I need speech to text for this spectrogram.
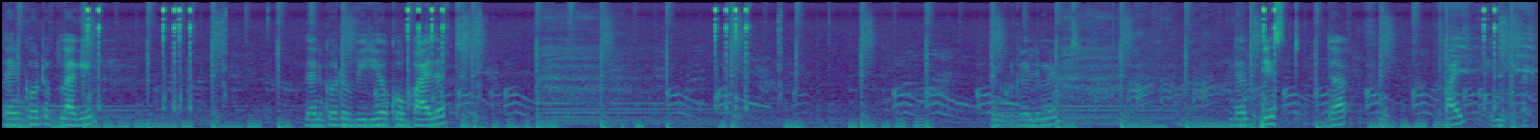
Then go to plugin. Then go to video copilot element then paste the file in here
